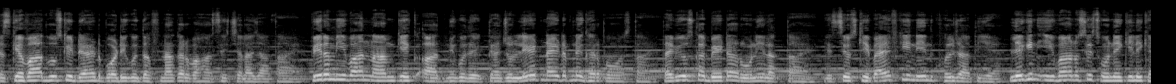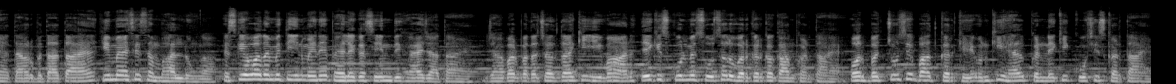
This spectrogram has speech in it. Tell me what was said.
इसके बाद वो उसकी डेड बॉडी को दफना कर वहाँ से चला जाता है। फिर हम ईवान नाम के एक आदमी को देखते हैं जो लेट नाइट अपने घर पहुँचता है। तभी उसका बेटा रोने लगता है। जिससे उसकी वाइफ की नींद खुल जाती है। लेकिन ईवान उसे सोने के लिए कहता है और बताता है की मैं इसे संभाल लूँगा। इसके बाद हमें तीन महीने पहले का सीन दिखाया जाता है, जहाँ पर पता चलता है की ईवान एक स्कूल में सोशल वर्कर का काम करता है और बच्चों से बात करके उनकी हेल्प करने की कोशिश करता है।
